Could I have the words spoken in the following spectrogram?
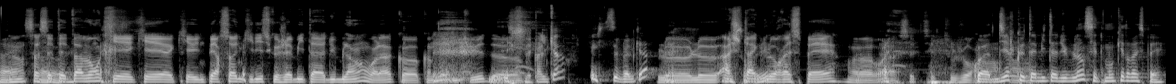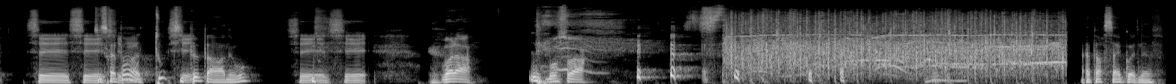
Ouais, Hein, ça, ouais, c'était ouais. avant qu'il y, ait- qu'il y, ait- qu'il y ait une personne qui dise que j'habite à Dublin, voilà, co- comme d'habitude. Euh, C'est pas le cas? C'est pas le cas le le hashtag le respect, euh, voilà, c'est c'est toujours. Quoi, un- dire que t'habites à Dublin, c'est te manquer de respect. C'est c'est. Tu serais c'est pas bon. un tout petit C'est- peu parano C'est c'est. Voilà. Bonsoir. À part ça, quoi de neuf?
